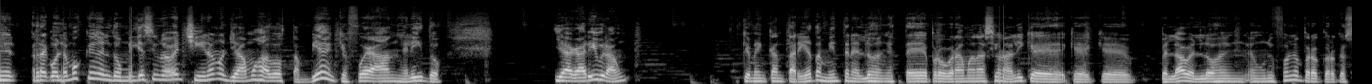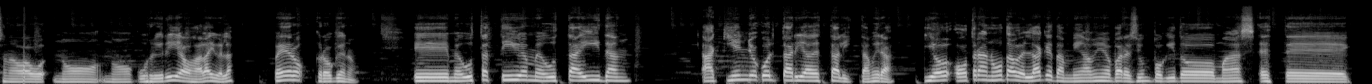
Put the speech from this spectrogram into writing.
Eh, recordemos que en el 2019 en China nos llevamos a dos también, que fue a Angelito y a Gary Brown, que me encantaría también tenerlos en este programa nacional y que, ¿verdad? Verlos en, uniforme, pero creo que eso no, no, no, ocurriría, ojalá y, ¿verdad? Pero creo que no. Eh, me gusta Steven, me gusta Ethan. ¿A quién yo cortaría de esta lista? Mira, y otra nota, ¿verdad? Que también a mí me pareció un poquito más, este,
